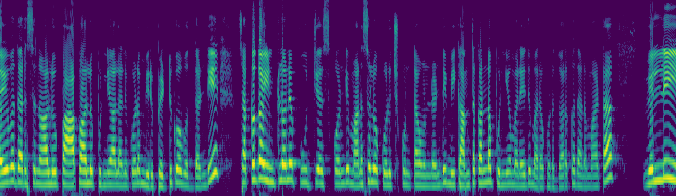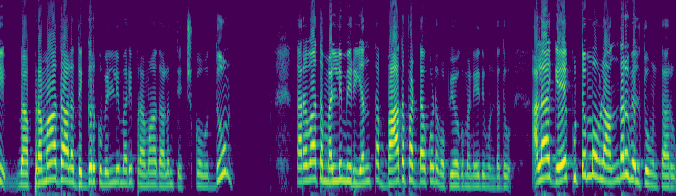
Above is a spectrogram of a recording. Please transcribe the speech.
దైవ దర్శనాలు పాపాలు పుణ్యాలని కూడా మీరు పెట్టుకోవద్దండి. చక్కగా ఇంట్లోనే పూజ చేసుకోండి మనసులో కొలుచుకుంటా ఉండండి. మీకు అంతకన్నా పుణ్యం అనేది మరొకటి దొరకదనమాట వెళ్ళి ప్రమాదాల దగ్గరకు వెళ్ళి మరి ప్రమాదాలను తెచ్చుకోవద్దు. తర్వాత మళ్ళీ మీరు ఎంత బాధపడ్డా కూడా ఉపయోగం అనేది ఉండదు. అలాగే కుటుంబంలో అందరూ వెళ్తూ ఉంటారు.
